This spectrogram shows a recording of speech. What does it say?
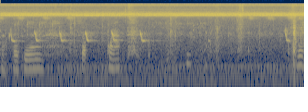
Tapos coklat eh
